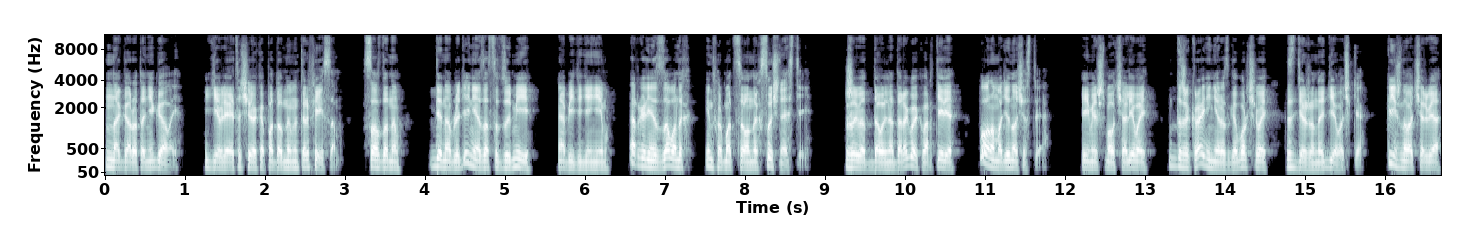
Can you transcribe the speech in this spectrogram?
Нагару Танигавой, является человекоподобным интерфейсом, созданным для наблюдения за Судзумией объединением организованных информационных сущностей. Живет в довольно дорогой квартире, в полном одиночестве. Имидж молчаливой, даже крайне неразговорчивой, сдержанной девочки, книжного червя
